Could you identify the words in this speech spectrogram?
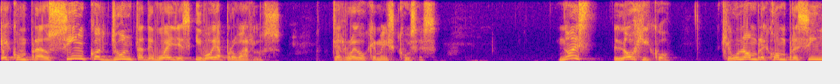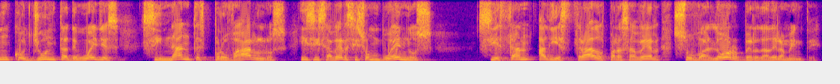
He comprado cinco yuntas de bueyes y voy a probarlos. Te ruego que me excuses. No es lógico que un hombre compre cinco yuntas de bueyes sin antes probarlos y sin saber si son buenos, si están adiestrados para saber su valor verdaderamente.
